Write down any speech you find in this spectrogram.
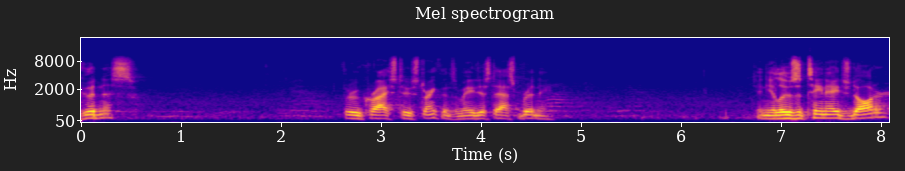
goodness through Christ who strengthens me? Just ask Brittany. Can you lose a teenage daughter?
